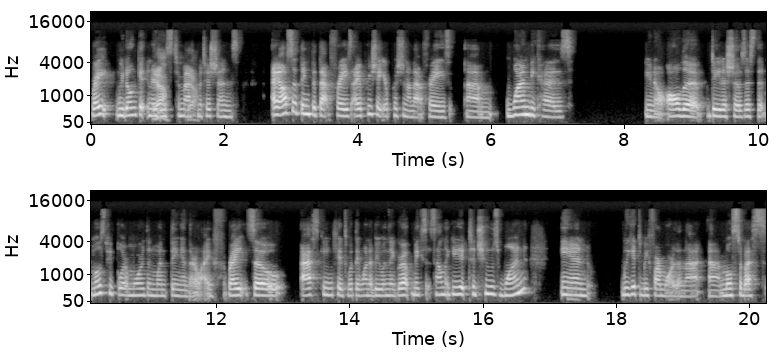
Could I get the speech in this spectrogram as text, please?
right. We don't get introduced yeah, to mathematicians. Yeah. I also think that that phrase, I appreciate your pushing on that phrase. Um, one, because, you know, all the data shows us that most people are more than one thing in their life, right? So asking kids what they want to be when they grow up makes it sound like you get to choose one and we get to be far more than that uh, most of us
